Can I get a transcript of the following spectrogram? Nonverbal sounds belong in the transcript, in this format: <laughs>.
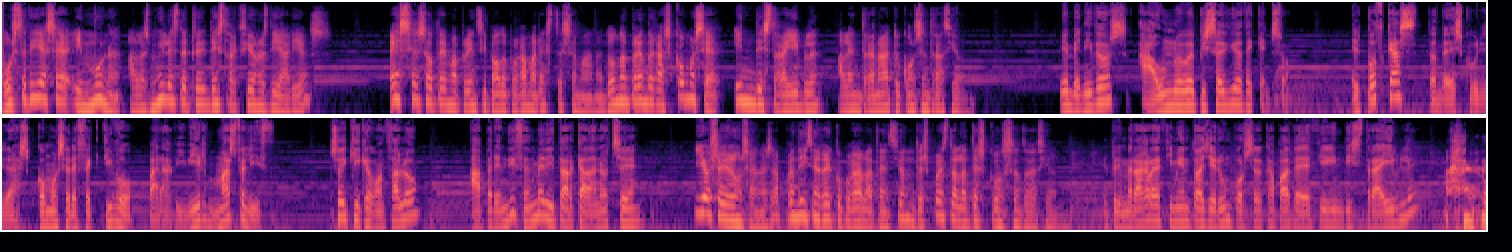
¿Te gustaría ser inmune a las miles de distracciones diarias? Ese es el tema principal del programa de esta semana, donde aprenderás cómo ser indistraíble al entrenar tu concentración. Bienvenidos a un nuevo episodio de Kenso, el podcast donde descubrirás cómo ser efectivo para vivir más feliz. Soy Kike Gonzalo, aprendiz en meditar cada noche. Yo soy Ron Sánchez, aprendiz en recuperar la atención después de la desconcentración. El primer agradecimiento a Jerún por ser capaz de decir indistraíble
